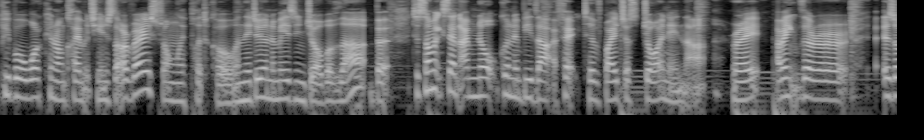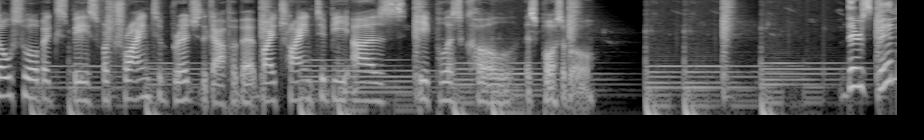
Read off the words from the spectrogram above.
people working on climate change that are very strongly political and they do an amazing job of that. But to some extent, I'm not going to be that effective by just joining that, right? I think there are, is also a big space for trying to bridge the gap a bit by trying to be as apolitical as possible. There's been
